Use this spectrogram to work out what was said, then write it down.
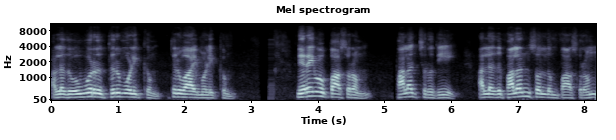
அல்லது ஒவ்வொரு திருமொழிக்கும் திருவாய்மொழிக்கும் நிறைவு பாசுரம் பலச்சுருதி அல்லது பலன் சொல்லும் பாசுரம்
